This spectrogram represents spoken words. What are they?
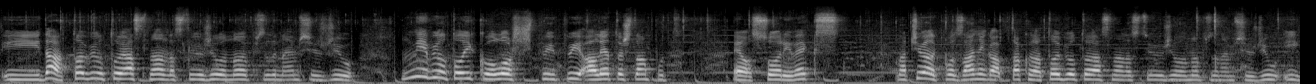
i da, to je bilo to, ja se nadam da ste vi uživali nove epizode na MCSG-u. Nije bilo toliko loš PvP, ali eto još jedan put, evo, sorry Vex. Znači velik post za njega, tako da to je bilo to, ja se nadam da ste uživali nove epizode na MCSG-u i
